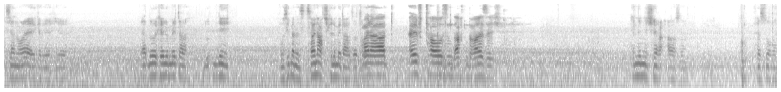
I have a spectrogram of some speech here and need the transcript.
Ist ja ein neuer LKW hier. Er hat 0 Kilometer. Nee. Wo sieht man das? 82 Kilometer hat er drauf. Meiner hat 11.038. Können wir nicht her. Also. Versuchen.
